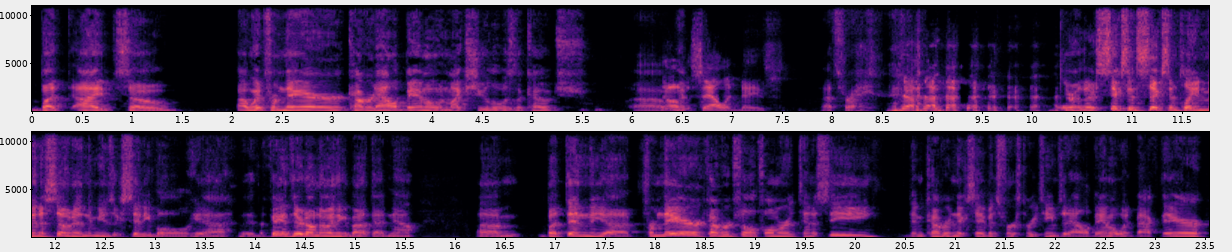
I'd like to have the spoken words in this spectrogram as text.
but I so I went from there, covered Alabama when Mike Shula was the coach. Uh, oh, went, the salad days. That's right. they're, they're six and six and playing Minnesota in the Music City Bowl. Yeah, the fans there don't know anything about that now. Um, but then the uh, from there covered Phillip Fulmer at Tennessee, then covered Nick Saban's first three teams at Alabama, went back there,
